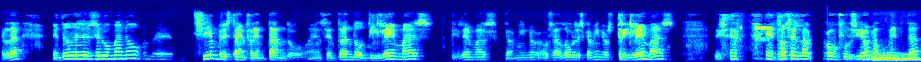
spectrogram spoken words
¿verdad? Entonces el ser humano eh, siempre está enfrentando, enfrentando dilemas, dilemas, caminos, o sea, dobles caminos, trilemas, y entonces la confusión aumenta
